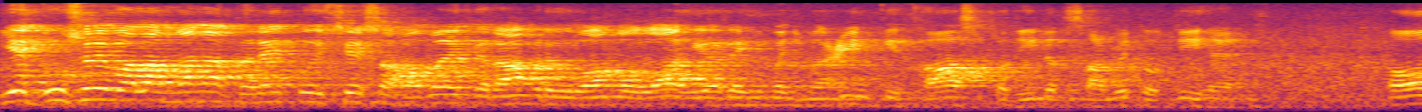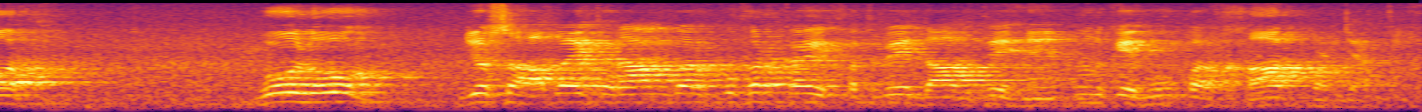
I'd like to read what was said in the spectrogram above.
یہ دوسرے والا معنی کریں تو اس سے صحابہ کرام رضوان اللہ علیہ مجمعین کی خاص فضیلت ثابت ہوتی ہے۔ اور وہ لوگ جو صحابہ کرام پر کفر کا فتوے داغتے ہیں، ان کے منہ پر خاک پڑ جاتی ہے۔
